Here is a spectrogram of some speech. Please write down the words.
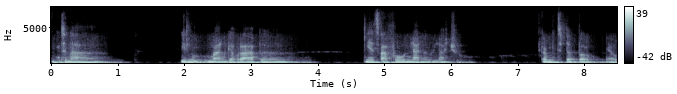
እንትና ማን ገብረአብ የጻፈውን ላነብላችሁ ከምትደበሩ ያው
